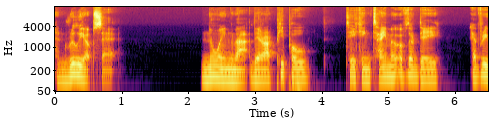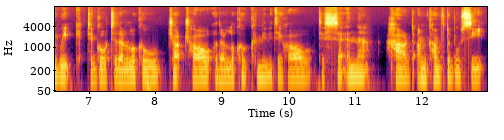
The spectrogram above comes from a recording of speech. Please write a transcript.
and really upset knowing that there are people taking time out of their day every week to go to their local church hall or their local community hall to sit in that hard, uncomfortable seat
